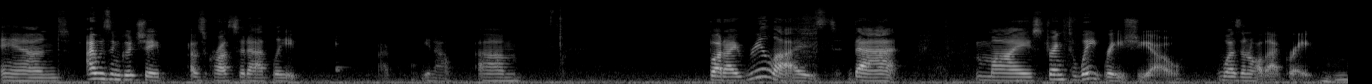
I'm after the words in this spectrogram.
and I was in good shape. I was a CrossFit athlete, you know. Um, but I realized that my strength to weight ratio wasn't all that great. Mm-hmm.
